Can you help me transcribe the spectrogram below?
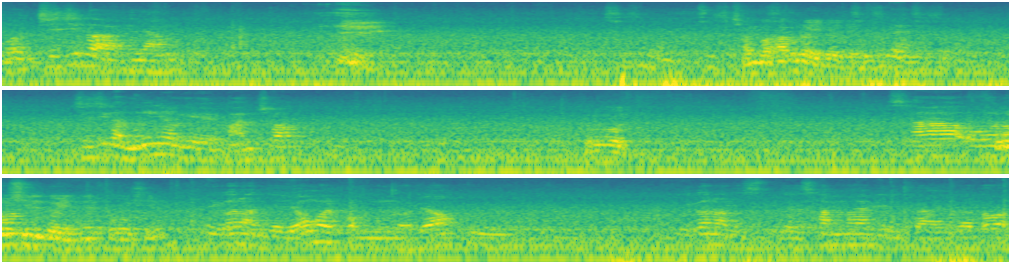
뭐 지지가 그냥. 전부 합으로 이루어져 있어요. 지지가 능력이 많죠. 그리고 사오는 소실도 있네, 소실. 이거는 이제 용을 뽑는 거죠. 음. 이거는 이제 삼합이니까 이것도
